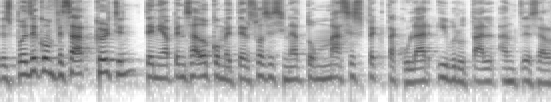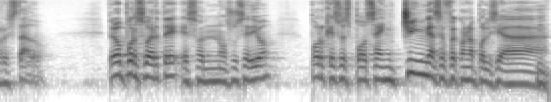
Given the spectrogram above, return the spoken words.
Después de confesar, Curtin tenía pensado cometer su asesinato más espectacular y brutal antes de ser arrestado. Pero por suerte eso no sucedió porque su esposa en chinga se fue con la policía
